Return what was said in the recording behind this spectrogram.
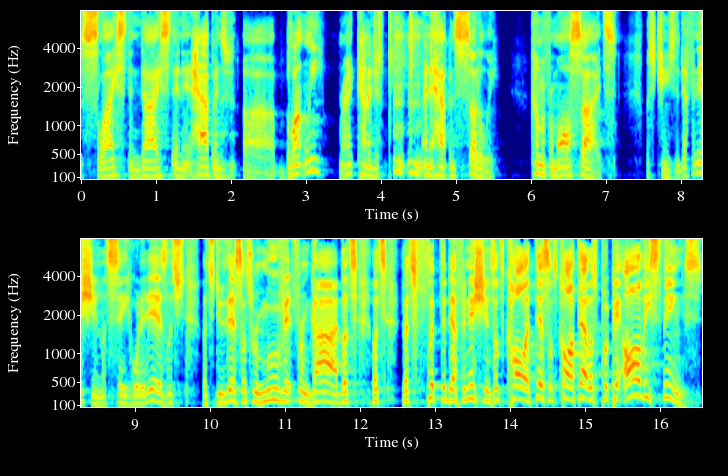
Sliced and diced, and it happens uh, bluntly, right? Kind of just, and it happens subtly, coming from all sides. Let's change the definition. Let's say what it is. Let's, let's do this. Let's remove it from God. Let's, let's, let's flip the definitions. Let's call it this. Let's call it that. Let's put pay, all these things.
